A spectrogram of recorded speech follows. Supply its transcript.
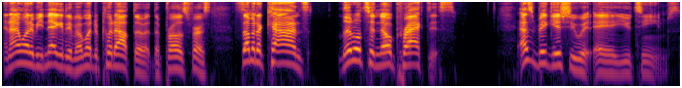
and I want to be negative, I want to put out the, the pros first. Some of the cons, little to no practice. That's a big issue with AAU teams.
